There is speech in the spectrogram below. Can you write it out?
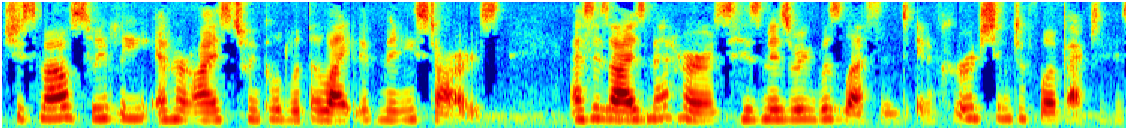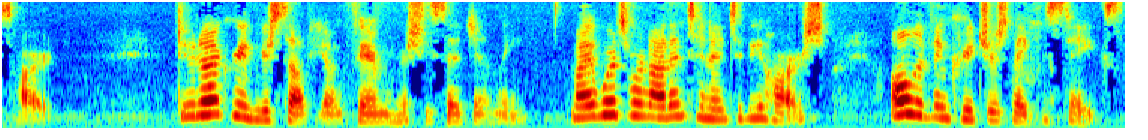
She smiled sweetly, and her eyes twinkled with the light of many stars. As his eyes met hers, his misery was lessened, and encouraged him to flow back to his heart. Do not grieve yourself, young Faramir, she said gently. My words were not intended to be harsh. All living creatures make mistakes.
